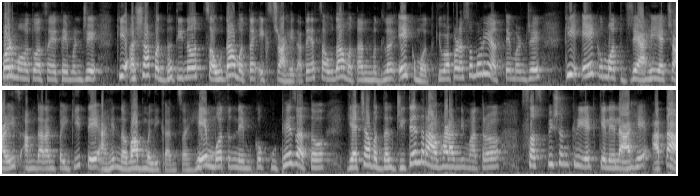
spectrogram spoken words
पण महत्वाचं आहे ते म्हणजे की अशा पद्धतीनं चौदा मतं एक्स्ट्रा आहेत. आता या चौदा मतांमधलं एक मत किंवा आपण असं म्हणूयात ते म्हणजे की एक मत जे आहे या चाळीस आमदारांपैकी ते आहे नवाब मलिकांचं. हे मत नेमकं कुठे जातं? याच्याबद्दल जितेंद्र आव्हाडांनी मात्र सस्पिशन क्रिएट केलेलं आहे. आता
